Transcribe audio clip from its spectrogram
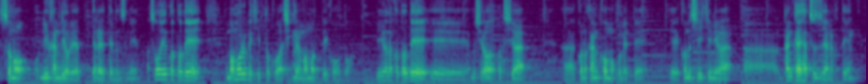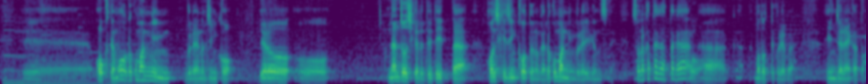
その入管料でやられてるんですね。そういうことで守るべきところはしっかり守っていこうというようなことで、えむしろ私はこの観光も含めてこの地域には単開発じゃなくて、え多くても6万人ぐらいの人口やろう南城市から出ていった本式人口というのが6万人ぐらいいるんですね。その方々が戻ってくればいいんじゃないかと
